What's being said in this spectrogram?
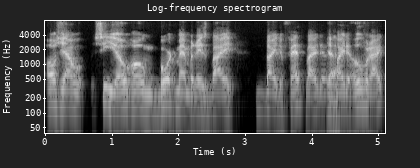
als jouw CEO gewoon boardmember is bij, bij de Fed, bij de, Ja. bij de overheid.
